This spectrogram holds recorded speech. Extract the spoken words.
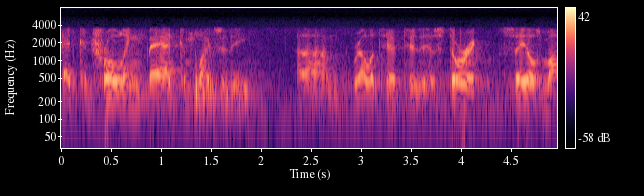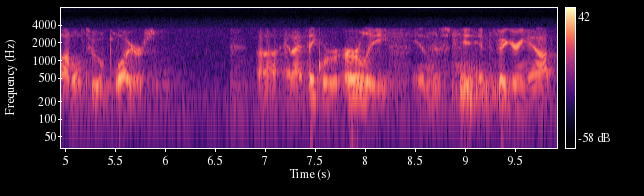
at controlling bad complexity um, relative to the historic sales model to employers. Uh, and I think we're early in this in, in figuring out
